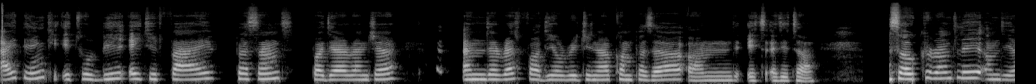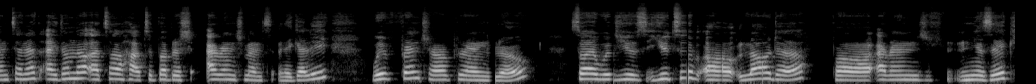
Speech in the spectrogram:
I think it will be 85% for the arranger and the rest for the original composer and its editor. So currently on the internet, I don't know at all how to publish arrangements legally with French European law. So I would use YouTube or Loudr for arranged music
